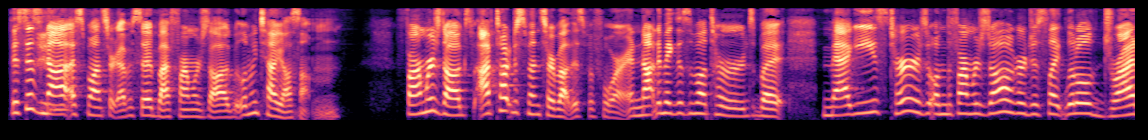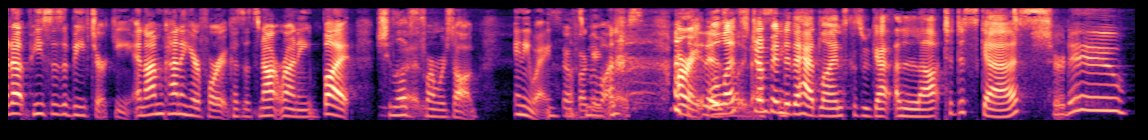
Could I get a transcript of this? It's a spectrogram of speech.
This is not a sponsored episode by Farmer's Dog, but let me tell y'all something. Farmer's Dogs, I've talked to Spencer about this before, and not to make this about turds, but Maggie's turds on the Farmer's Dog are just like little dried up pieces of beef jerky. And I'm kind of here for it because it's not runny, but she loves Farmer's Dog. Anyway, let's move on. gross. All right, well, let's really jump nasty. into the headlines because we've got a lot to discuss. Sure do.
